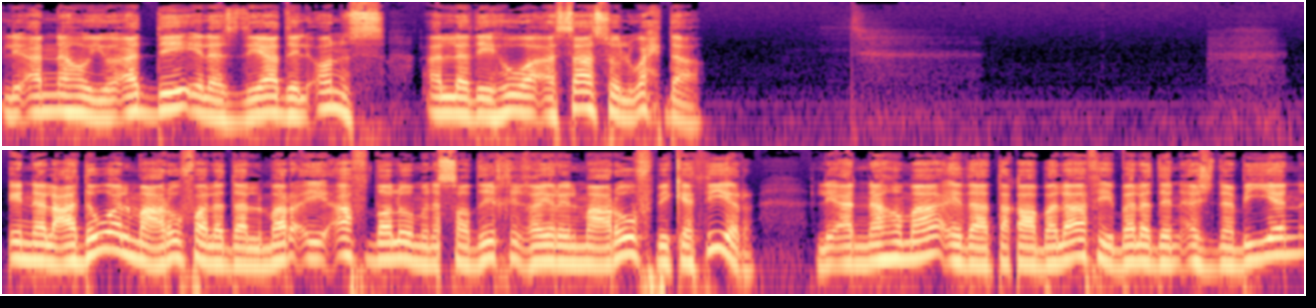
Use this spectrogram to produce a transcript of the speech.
لأنه يؤدي إلى ازدياد الأنس الذي هو أساس الوحدة. إن العدو المعروف لدى المرء أفضل من الصديق غير المعروف بكثير. لأنهما إذا تقابلا في بلد أجنبي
